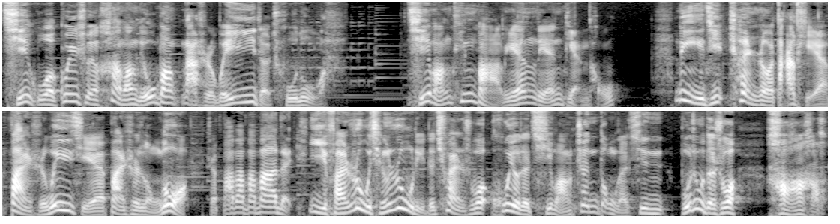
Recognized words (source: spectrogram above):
齐国归顺汉王刘邦，那是唯一的出路啊！”齐王听罢连连点头，立即趁热打铁，半是威胁，半是笼络，这叭叭叭叭的一番入情入理的劝说，忽悠的齐王真动了心，不住地说。好，好，好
